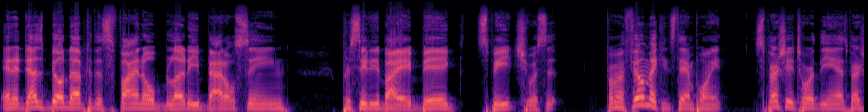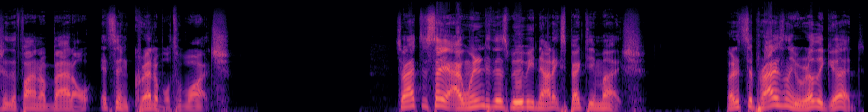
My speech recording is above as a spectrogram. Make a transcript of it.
And it does build up to this final bloody battle scene, preceded by a big speech. Was it, from a filmmaking standpoint, especially toward the end, especially the final battle, it's incredible to watch. So I have to say, I went into this movie not expecting much, but it's surprisingly really good.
